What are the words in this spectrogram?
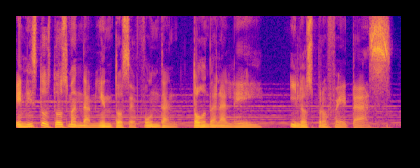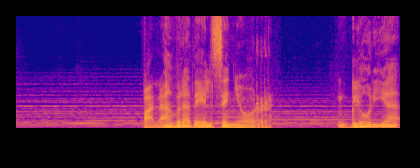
En estos dos mandamientos se fundan toda la ley y los profetas. Palabra del Señor. Gloria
